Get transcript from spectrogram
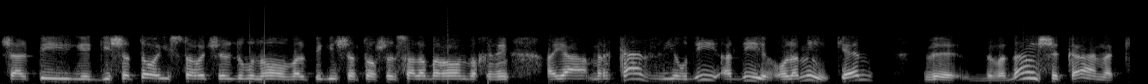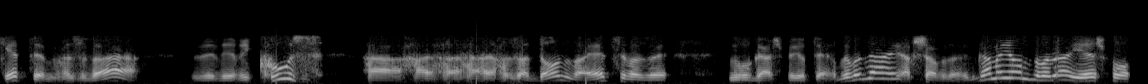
שעל פי גישתו ההיסטורית של דובנוב, על פי גישתו של סאלו ברון ואחרים, היה מרכז יהודי אדיר, עולמי, כן? ובוודאי שכאן הכתם, הזוועה וריכוז ה- הזדון והעצב הזה מורגש ביותר. בוודאי, עכשיו, גם היום בוודאי יש פה,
